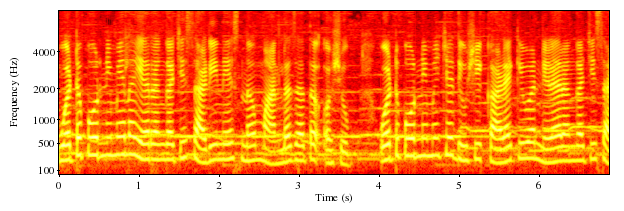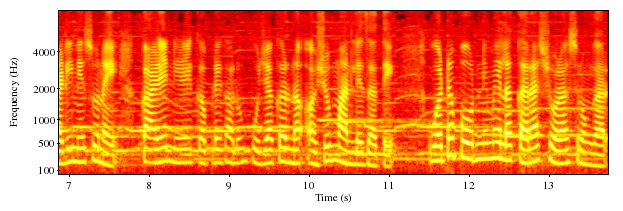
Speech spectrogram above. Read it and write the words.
वटपौर्णिमेला या रंगाची साडी नेसणं मानलं जातं अशुभ. वटपौर्णिमेच्या दिवशी काळ्या किंवा निळ्या रंगाची साडी नेसू नये. काळे निळे कपडे घालून पूजा करणं अशुभ मानले जाते. वटपौर्णिमेला करा सोळा शृंगार.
